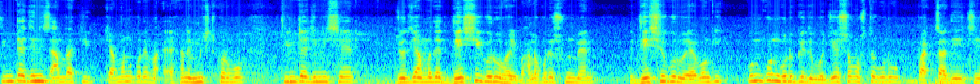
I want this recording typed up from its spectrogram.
তিনটা জিনিস আমরা কি কেমন করে এখানে মিক্সড করব? তিনটা জিনিসের যদি আমাদের দেশি গরু হয়, ভালো করে শুনবেন। দেশি গরু এবং কি কোন কোন গরুকে দেবো? যে সমস্ত গরু বাচ্চা দিয়েছে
